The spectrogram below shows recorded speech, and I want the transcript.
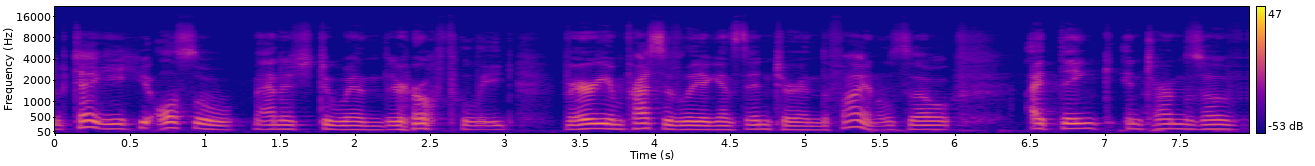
Lopetegui, he also managed to win the Europa League very impressively against Inter in the final. So I think in terms of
